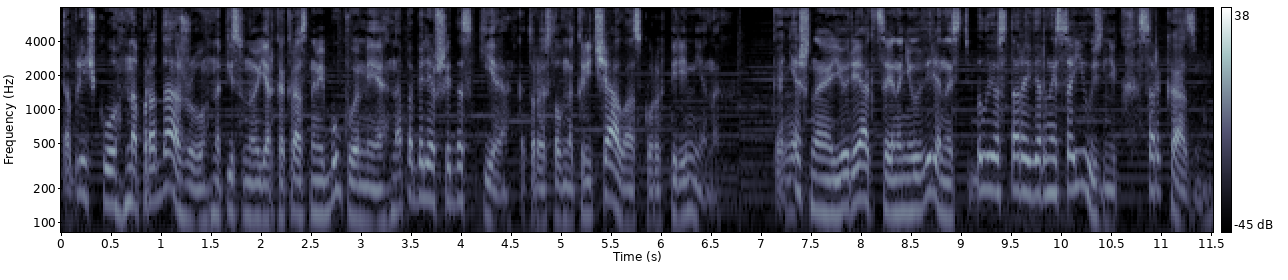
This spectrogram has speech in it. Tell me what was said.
Табличку «На продажу», написанную ярко-красными буквами на побелевшей доске, которая словно кричала о скорых переменах. Конечно, ее реакцией на неуверенность был ее старый верный союзник – сарказм.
